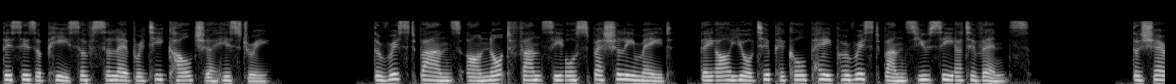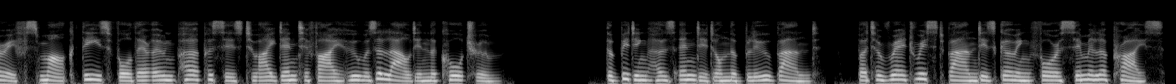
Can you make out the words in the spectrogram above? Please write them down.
this is a piece of celebrity culture history. The wristbands are not fancy or specially made, they are your typical paper wristbands you see at events. The sheriffs marked these for their own purposes to identify who was allowed in the courtroom. The bidding has ended on the blue band, but a red wristband is going for a similar price,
